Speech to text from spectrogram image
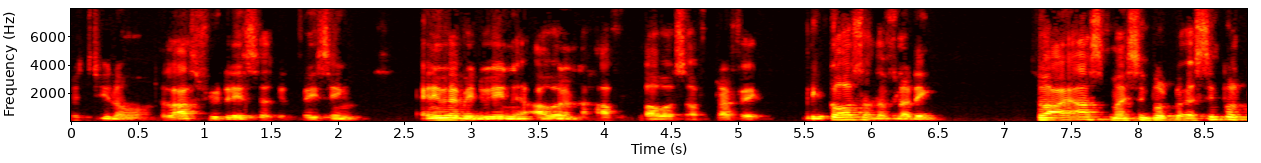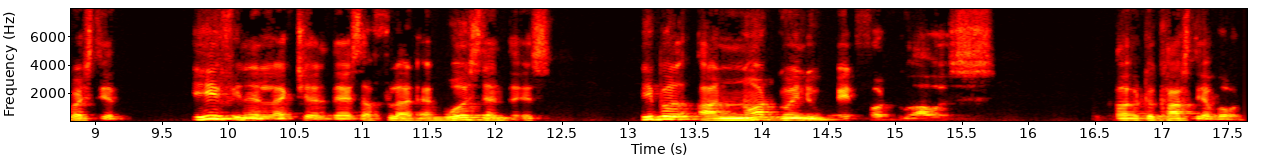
which, you know, the last few days has been facing anywhere between an hour and a half hours of traffic because of the flooding. So I asked my simple, a simple question. If in an election there's a flood and worse than this, people are not going to wait for two hours uh, to cast their vote.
